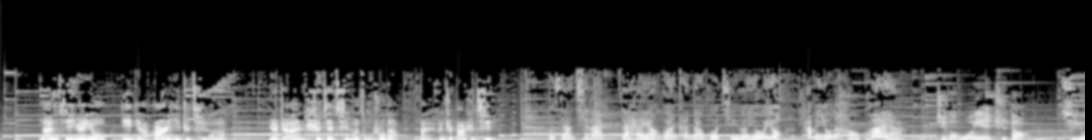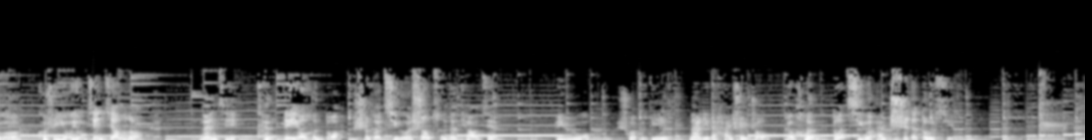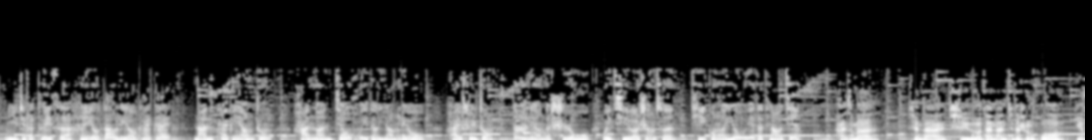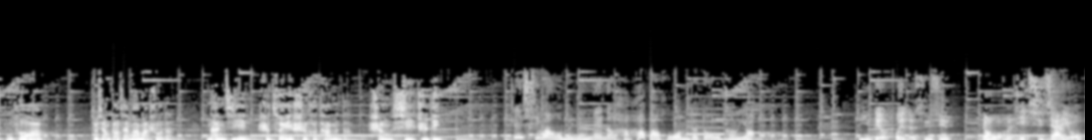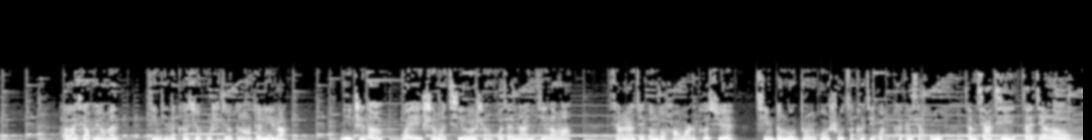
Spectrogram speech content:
南极约有1.2亿只企鹅，约占世界企鹅总数的百分之八十七。我想起来，在海洋馆看到过企鹅游泳。它们游得好快啊！这个我也知道，企鹅可是游泳健将呢。南极肯定有很多适合企鹅生存的条件，比如，说不定那里的海水中有很多企鹅爱吃的东西。你这个推测很有道理哦，开开。南太平洋中寒暖交汇的洋流，海水中大量的食物为企鹅生存提供了优越的条件。孩子们，现在企鹅在南极的生活也不错啊。就像刚才妈妈说的，南极是最适合它们的生息之地。真希望我们人类能好好保护我们的动物朋友。一定会的，星星，让我们一起加油。好了，小朋友们，今天的科学故事就到这里了。你知道为什么企鹅生活在南极了吗？想了解更多好玩的科学，请登录中国数字科技馆开开小屋。咱们下期再见喽！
